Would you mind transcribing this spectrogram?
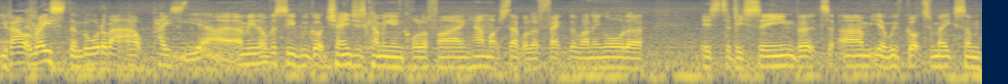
You've outraced them, but what about outpace them? Yeah, I mean, obviously we've got changes coming in qualifying. How much that will affect the running order is to be seen. But um, you know, we've got to make some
